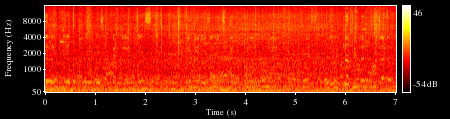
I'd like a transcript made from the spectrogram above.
తెలియట్లేదు అని చెప్పేసి అక్కడికి ఏం చేసి ఇన్ని రోజుల నుంచి పిల్లలు మాట్లాడలేదు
